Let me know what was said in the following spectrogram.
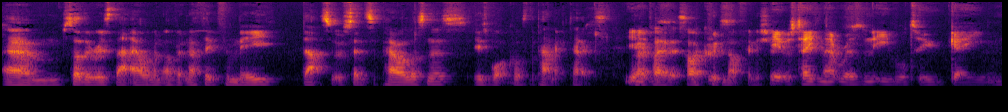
Um, so there is that element of it, and I think for me, that sort of sense of powerlessness is what caused the panic attacks when I played it. So I could not finish it. It was taking that Resident Evil 2 game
